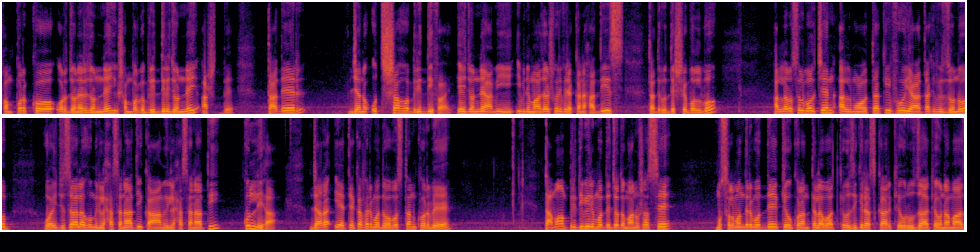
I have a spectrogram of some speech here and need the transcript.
সম্পর্ক অর্জনের জন্যেই, সম্পর্ক বৃদ্ধির জন্যেই আসবে। তাদের যেন উৎসাহ বৃদ্ধি পায়। এই জন্যে আমি ইবনে মাজার শরীফের একখানে হাদিস তাদের উদ্দেশ্যে বলব। আল্লাহ রসুল বলছেন, আল মতাকিফু ইয়াতাকিফু জুনুব ওয়াইজুসালাহু মিল হাসানাতি কামিল হাসানাতি কুল্লিহা। যারা এ তেকাফের মধ্যে অবস্থান করবে তাম পৃথিবীর মধ্যে যত মানুষ আছে, মুসলমানদের মধ্যে, কেউ কোরআন তেলাওয়াত, কেউ জিকির আসকার কেউ রোজা, কেউ নামাজ,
